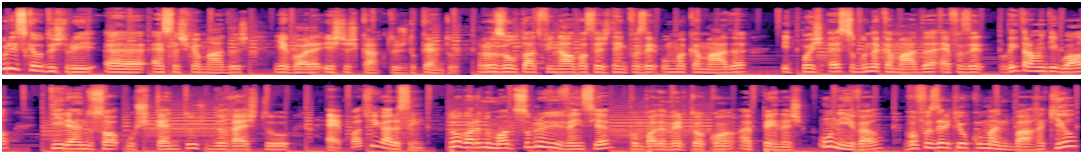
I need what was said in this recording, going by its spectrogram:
Por isso que eu destruí uh, essas camadas e agora estes cactos do canto. Resultado final, vocês têm que fazer uma camada e depois a segunda camada é fazer literalmente igual, tirando só os cantos, de resto é, pode ficar assim. Estou agora no modo sobrevivência, como podem ver estou com apenas um nível. Vou fazer aqui o comando barra kill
